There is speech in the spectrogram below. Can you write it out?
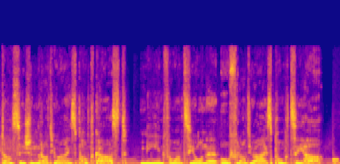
Das ist ein Radio 1 Podcast. Mehr Informationen auf radio1.ch.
